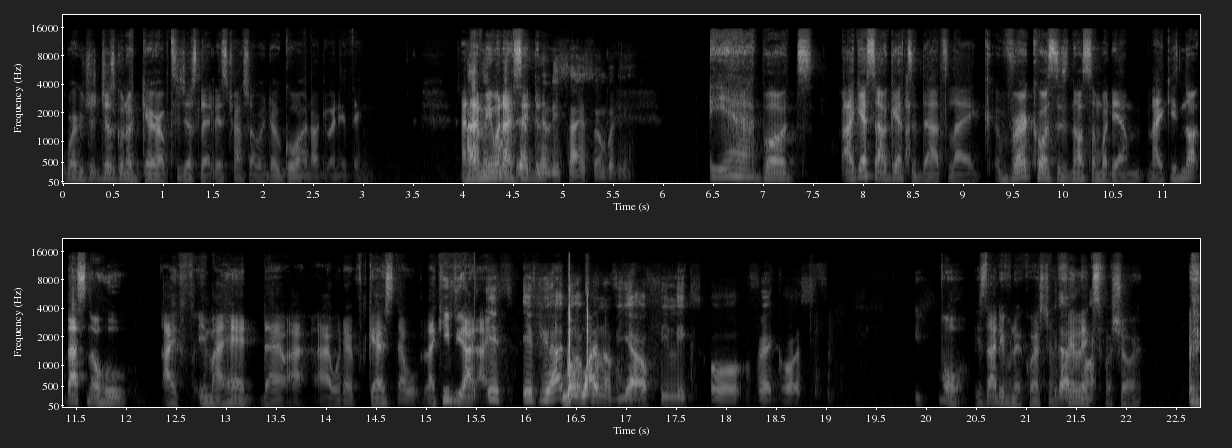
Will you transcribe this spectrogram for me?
we're just gonna gear up to just let this transfer window go and not do anything. And I, think mean, when we'll I said, definitely sign somebody. yeah, but I guess I'll get to that. Like, Weghorst is not somebody I'm like. He's not. That's not who I in my head that I, I would have guessed that. Like, if you had, I, If if you had But the why- option of João Felix or Weghorst, oh, is that even a question? That's Felix not- for sure.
